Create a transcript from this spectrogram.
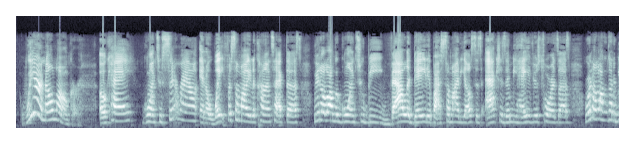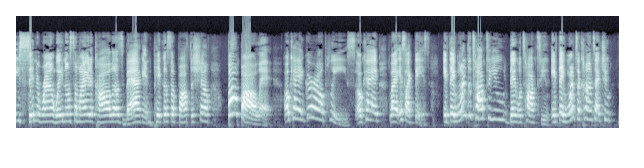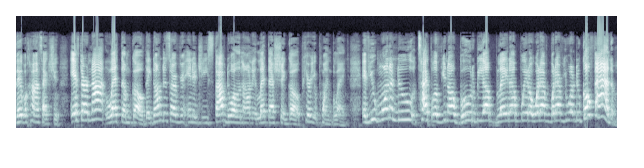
we are no longer okay going to sit around and await for somebody to contact us. We're no longer going to be validated by somebody else's actions and behaviors towards us. We're no longer going to be sitting around waiting on somebody to call us back and pick us up off the shelf. Bump all that. Okay, girl, please. Okay? Like it's like this. If they wanted to talk to you, they will talk to you. If they want to contact you, they will contact you. If they're not, let them go. They don't deserve your energy. Stop dwelling on it. Let that shit go. Period. Point blank. If you want a new type of, you know, boo to be up, laid up with, or whatever, whatever you want to do, go find them.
